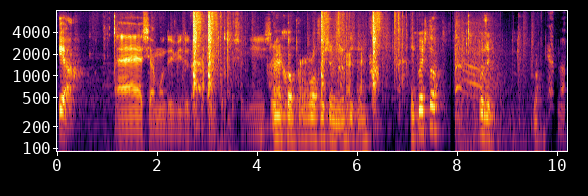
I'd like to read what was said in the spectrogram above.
Yeah. Eh, siamo dei videogiocatori professionisti. Ecco, professionisti. e questo? Così. No. No,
